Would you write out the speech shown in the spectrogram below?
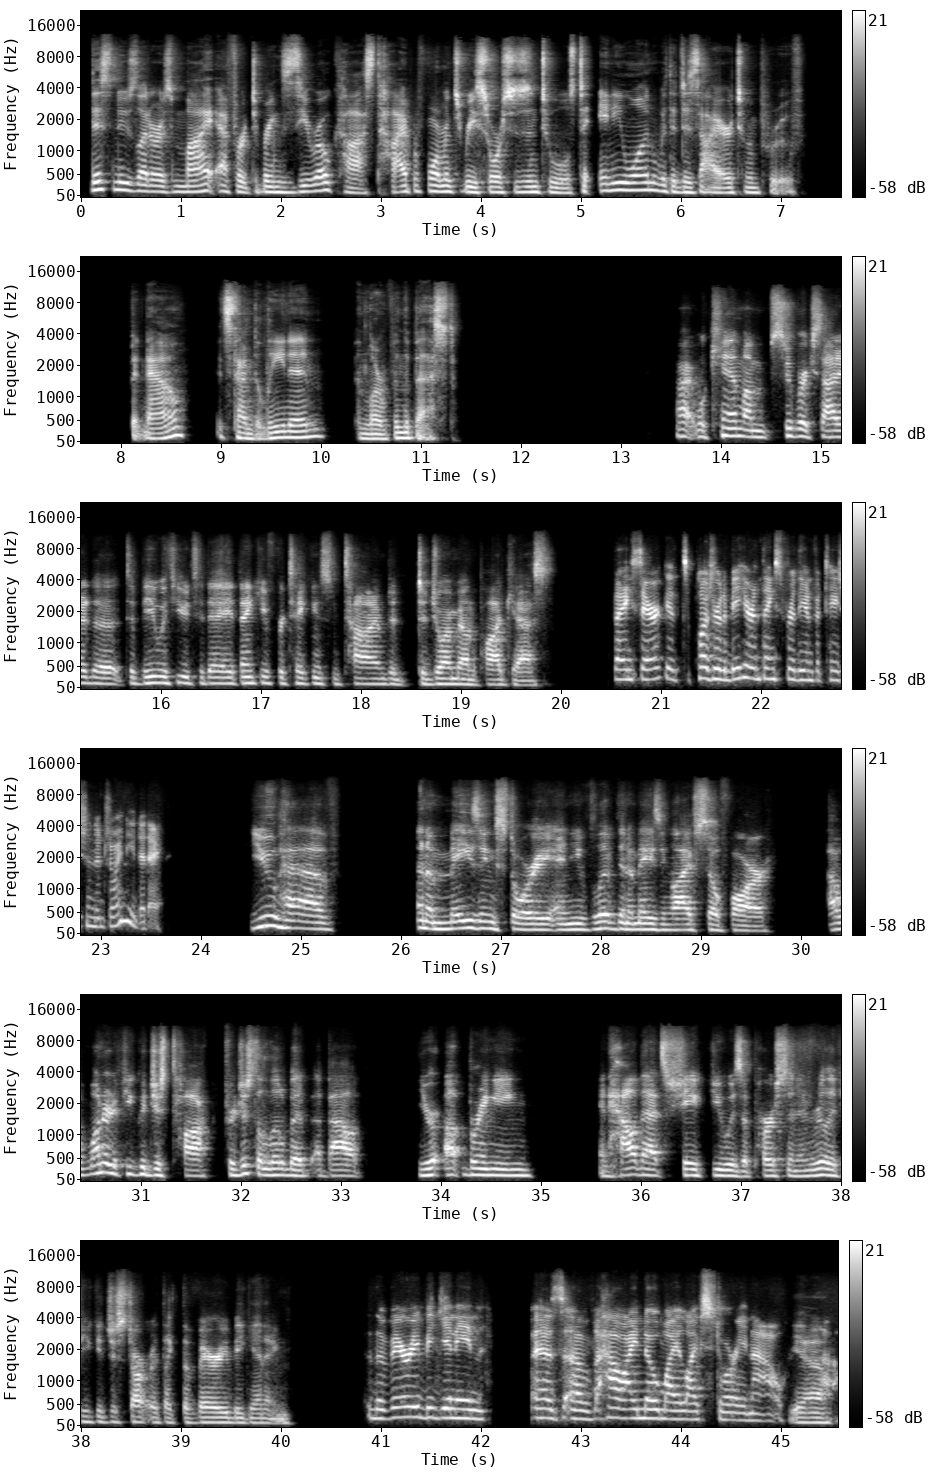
This newsletter is my effort to bring zero cost, high performance resources and tools to anyone with a desire to improve. But now it's time to lean in and learn from the best. All right. Well, Kim, I'm super excited to, to be with you today. Thank you for taking some time to, to join me on the podcast. Thanks, Eric. It's a pleasure to be here. And thanks for the invitation to join you today. You have an amazing story and you've lived an amazing life so far. I wondered if you could just talk for just a little bit about your upbringing and how that's shaped you as a person. And really, if you could just start with like the very beginning. The very beginning as of how I know my life story now. Yeah. Uh,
